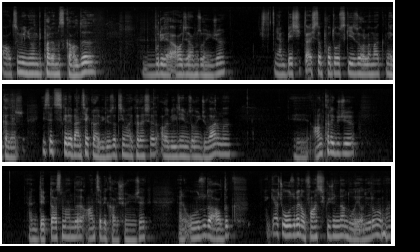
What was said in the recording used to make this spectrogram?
6 milyon bir paramız kaldı. Buraya alacağımız oyuncu. Yani Beşiktaş'ta Podolski'yi zorlamak ne kadar? İstatistiklere ben tekrar bir göz atayım arkadaşlar. Alabileceğimiz oyuncu var mı? Ee, Ankara gücü yani deplasmanda Antep'e karşı oynayacak. Yani Oğuz'u da aldık. Gerçi Oğuz'u ben ofansif gücünden dolayı alıyorum ama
